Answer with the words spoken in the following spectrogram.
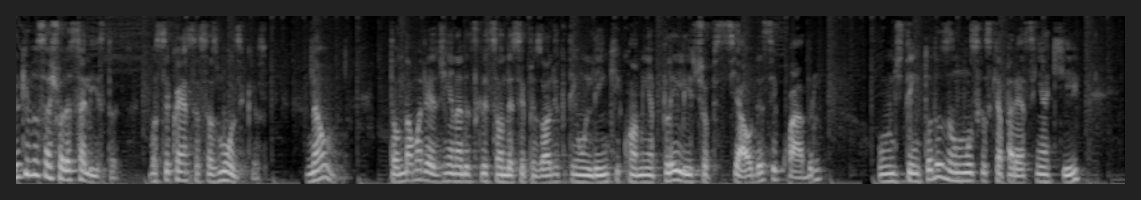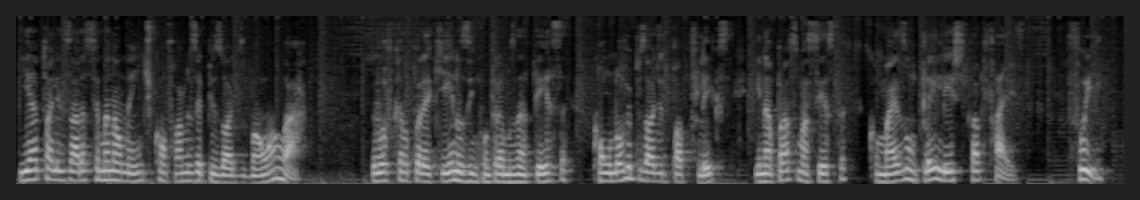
E o que você achou dessa lista? Você conhece essas músicas? Não? Então dá uma olhadinha na descrição desse episódio que tem um link com a minha playlist oficial desse quadro, onde tem todas as músicas que aparecem aqui e é atualizada semanalmente conforme os episódios vão ao ar. Eu vou ficando por aqui, nos encontramos na terça com um novo episódio do Popflix e na próxima sexta com mais um playlist Top 5. Fui!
